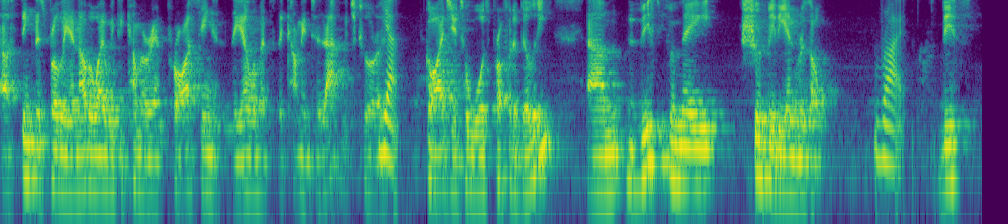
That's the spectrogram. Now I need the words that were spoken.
I think there's probably another way we could come around pricing and the elements that come into that, which sort of yeah. guides you towards profitability. Um, this, for me, should be the end result. Right. This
